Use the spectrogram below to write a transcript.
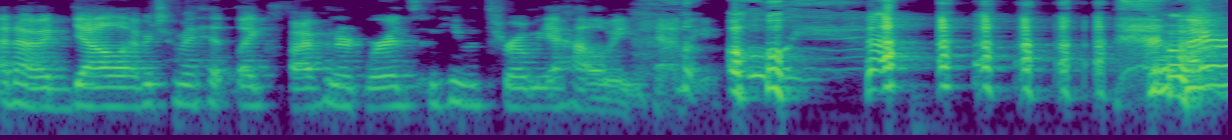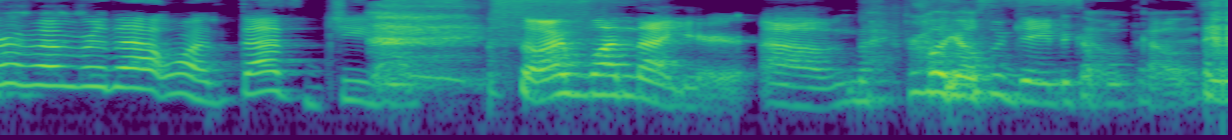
and I would yell every time I hit like 500 words, and he would throw me a Halloween candy. oh yeah. So, I remember that one. That's genius. So I won that year. Um, I probably also gained so a couple good. pounds. So,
